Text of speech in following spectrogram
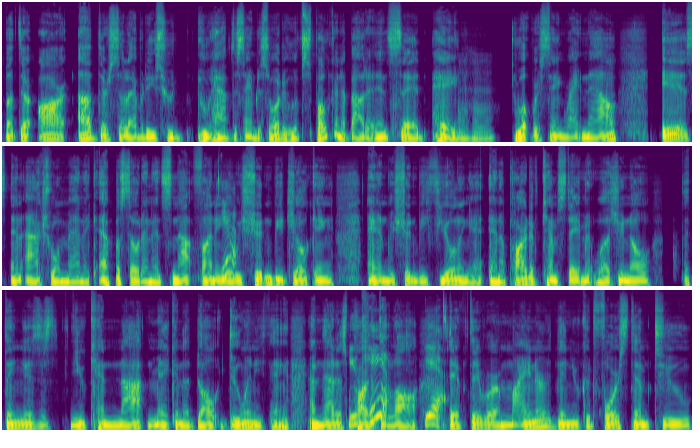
But there are other celebrities who who have the same disorder who have spoken about it and said, "Hey, Mm-hmm. what we're seeing right now is an actual manic episode and it's not funny Yeah. and we shouldn't be joking and we shouldn't be fueling it." And a part of Kim's statement was, you know, the thing is, is you cannot make an adult do anything, and that is You part of the law. Yeah. If they were a minor, then you could force them to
